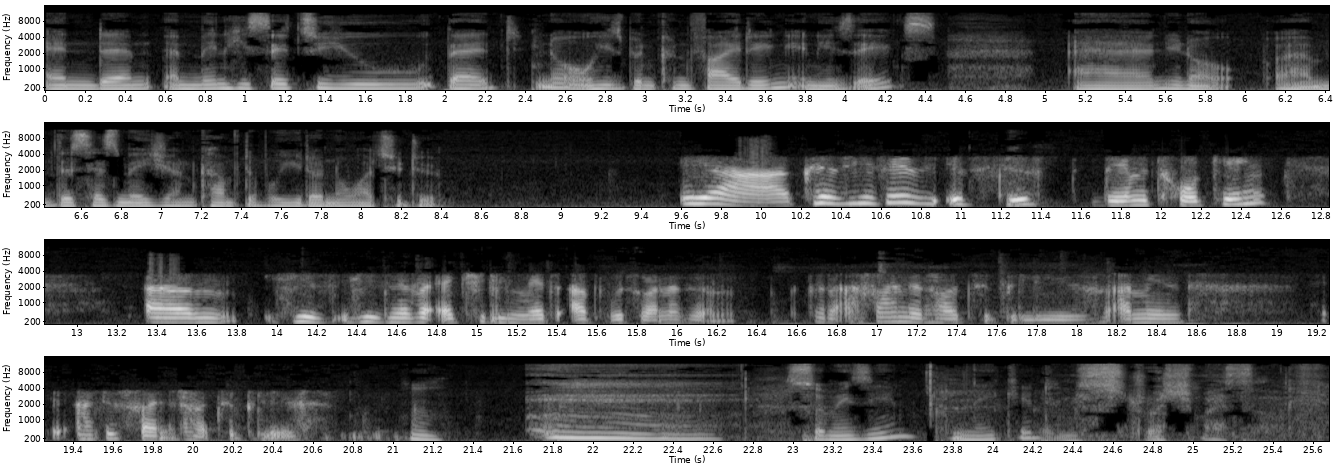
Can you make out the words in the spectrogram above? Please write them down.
and um, and then he said to you that no he's been confiding in his ex and you know um, this has made you uncomfortable you don't know what to do Yeah, because he says it's just them talking. Um, he's he's never actually met up with one of them. But I find it hard to believe. I mean, I just find it hard to believe. so amazing naked Stretch myself.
